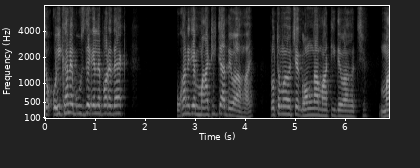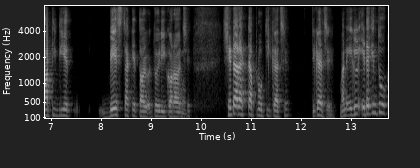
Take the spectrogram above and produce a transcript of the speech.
তো ওইখানে বুঝতে গেলে পরে দেখ ওখানে যে মাটিটা দেওয়া হয় প্রথমে হচ্ছে গঙ্গা মাটি দেওয়া হচ্ছে। মাটি দিয়ে বেসটাকে তৈরি করা হচ্ছে। সেটার একটা প্রতীক আছে। ঠিক আছে? মানে এগুলো, এটা কিন্তু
